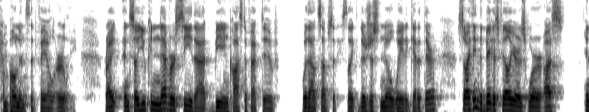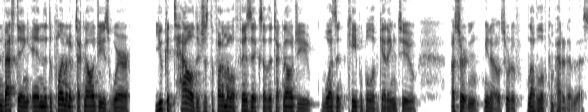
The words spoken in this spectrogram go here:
components that fail early right? And so you can never see that being cost effective without subsidies. Like there's just no way to get it there. So I think the biggest failures were us investing in the deployment of technologies where you could tell that just the fundamental physics of the technology wasn't capable of getting to a certain, you know, sort of level of competitiveness.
